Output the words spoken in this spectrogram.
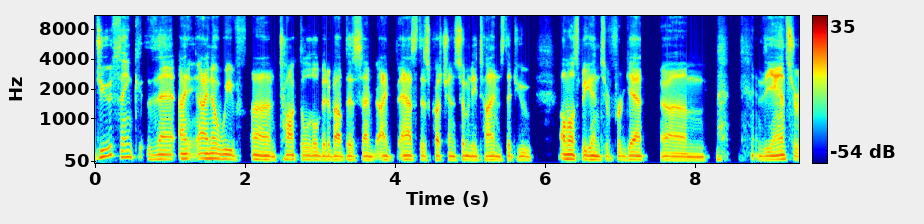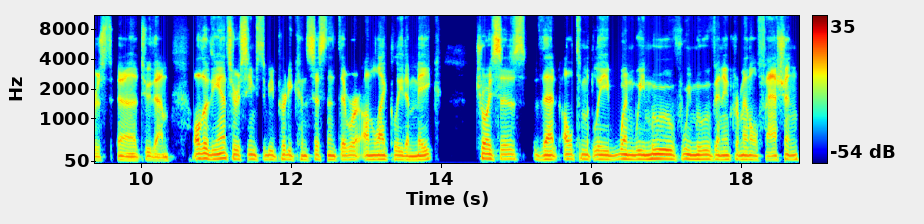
do you think that I, I know we've uh, talked a little bit about this? I've, I've, asked this question so many times that you almost begin to forget um, the answers uh, to them. Although the answer seems to be pretty consistent, they were unlikely to make choices that ultimately, when we move, we move in incremental fashion.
